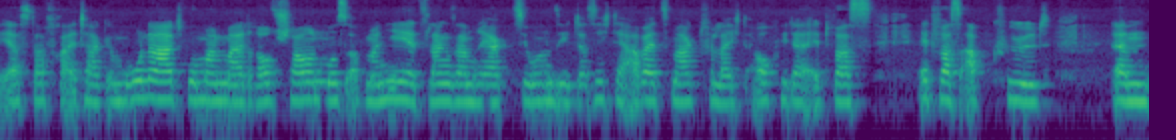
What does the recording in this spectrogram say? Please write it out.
erster Freitag im Monat, wo man mal drauf schauen muss, ob man hier jetzt langsam Reaktionen sieht, dass sich der Arbeitsmarkt vielleicht auch wieder etwas, etwas abkühlt. Ähm,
